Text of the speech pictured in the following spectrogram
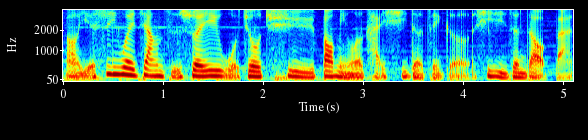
啊，也是因为这样子，所以我就去报名了凯西的这个西级证照班。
